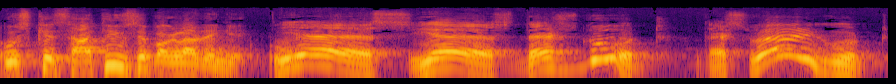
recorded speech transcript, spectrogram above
उसके साथ ही उसे पकड़ा देंगे। Yes yes that's good that's very good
